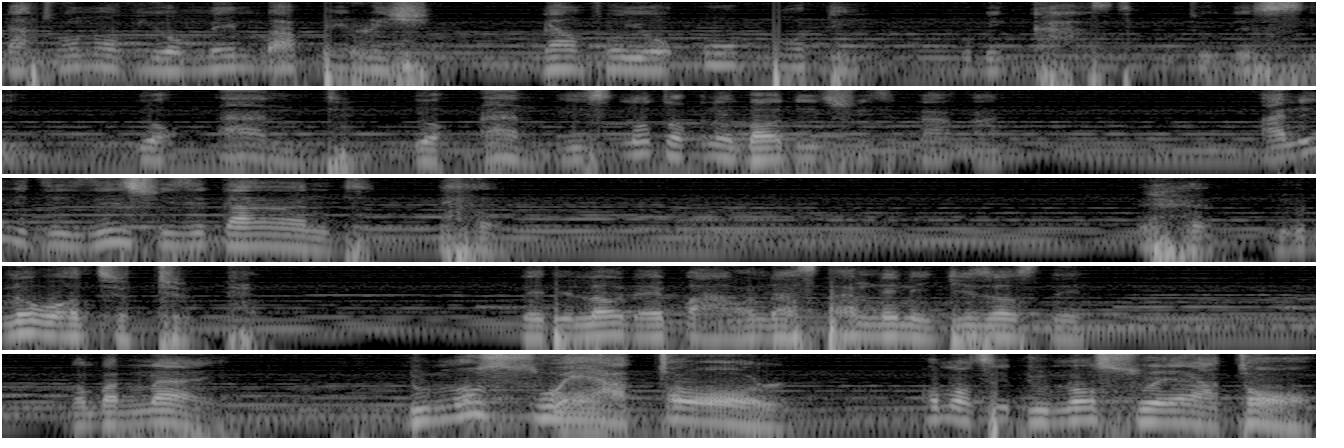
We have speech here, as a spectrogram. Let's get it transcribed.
that one of your member perish than for your whole body to be cast into the sea. Your hand, your hand. He's not talking about this physical hand. And if it is this physical hand, you know what to do. May the Lord help our understanding in Jesus' name. Number nine, do not swear at all. Come on, say, do not swear at all.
